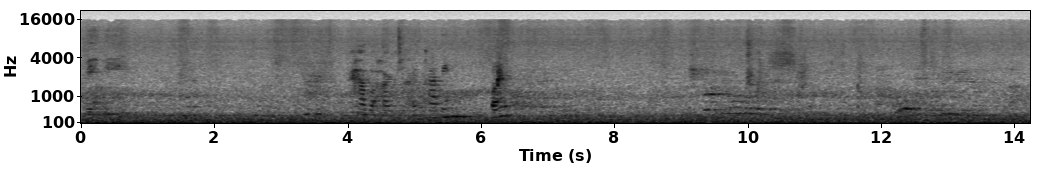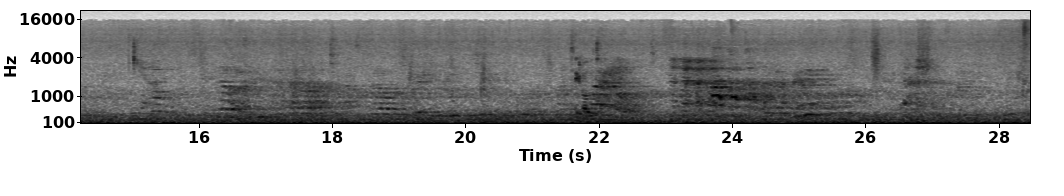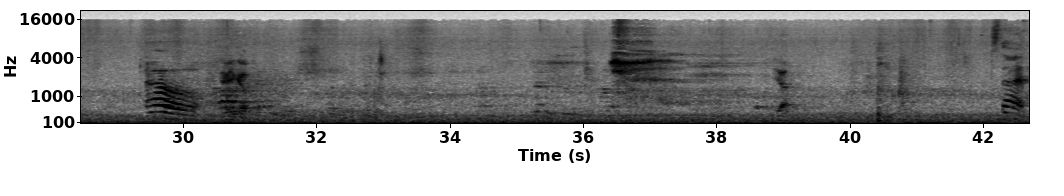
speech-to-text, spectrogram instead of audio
maybe all the time. Oh. There you go. Yeah. It's that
